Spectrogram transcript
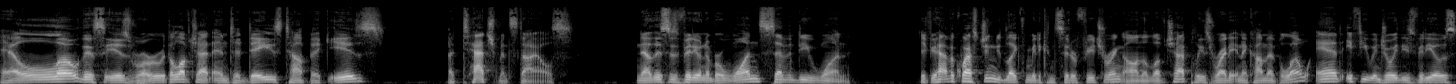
Hello, this is Rory with the Love Chat, and today's topic is attachment styles. Now, this is video number 171. If you have a question you'd like for me to consider featuring on the Love Chat, please write it in a comment below. And if you enjoy these videos,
